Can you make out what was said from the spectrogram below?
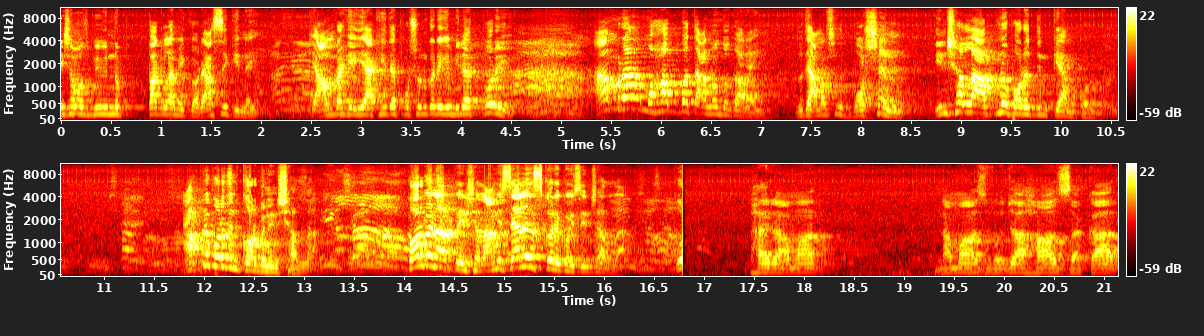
এই সমস্ত বিভিন্ন পাগলামি করে, আছে কি নেই? কি আমরা কি এই আকিদা পোষণ করে মিলাদ পড়ি? আমরা মহাব্বত, আনন্দ দাঁড়াই যদি আমার সাথে বসেন, ইনশাল্লাহ আপনিও পরের দিন ক্যাম্প করবেন। আপনি পরের দিন করবেন, ইনশাল্লাহ। করবেন আপনি, ইনশাল্লাহ। আমি চ্যালেঞ্জ করে কইছি, ইনশাল্লাহ। ভাইরা আমার, নামাজ, রোজা, হজ জাকাত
